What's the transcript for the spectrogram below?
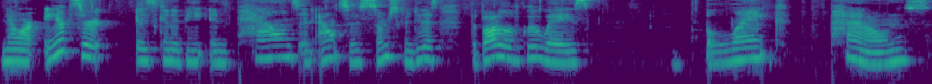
now our answer is going to be in pounds and ounces, so I'm just going to do this. The bottle of glue weighs blank pounds,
